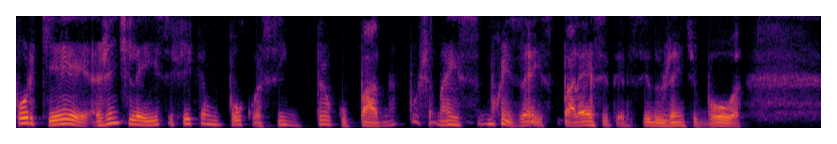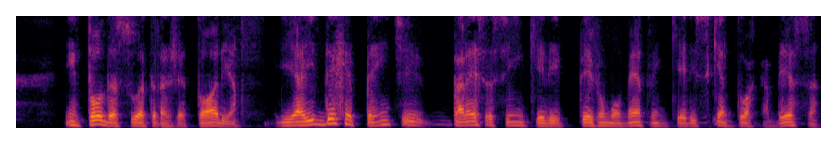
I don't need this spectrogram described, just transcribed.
Porque a gente lê isso e fica um pouco assim preocupado, né? Puxa, mas Moisés parece ter sido gente boa em toda a sua trajetória, e aí de repente parece assim que ele teve um momento em que ele esquentou a cabeça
